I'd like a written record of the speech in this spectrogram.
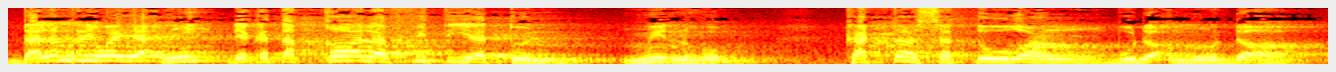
dalam riwayat ni dia kata qala fityatun minhum kata satu orang budak muda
